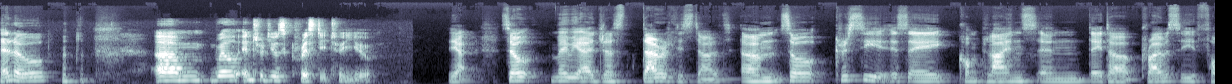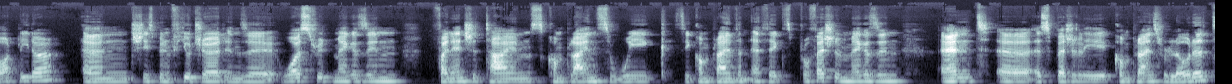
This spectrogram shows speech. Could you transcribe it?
hello, um, will introduce Kristy to you. Yeah, so maybe I just directly start. Um, so Kristy is a compliance and data privacy thought leader and she's been featured in the Wall Street Magazine, Financial Times, Compliance Week, the Compliance and Ethics Professional Magazine, and uh, especially Compliance Reloaded.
